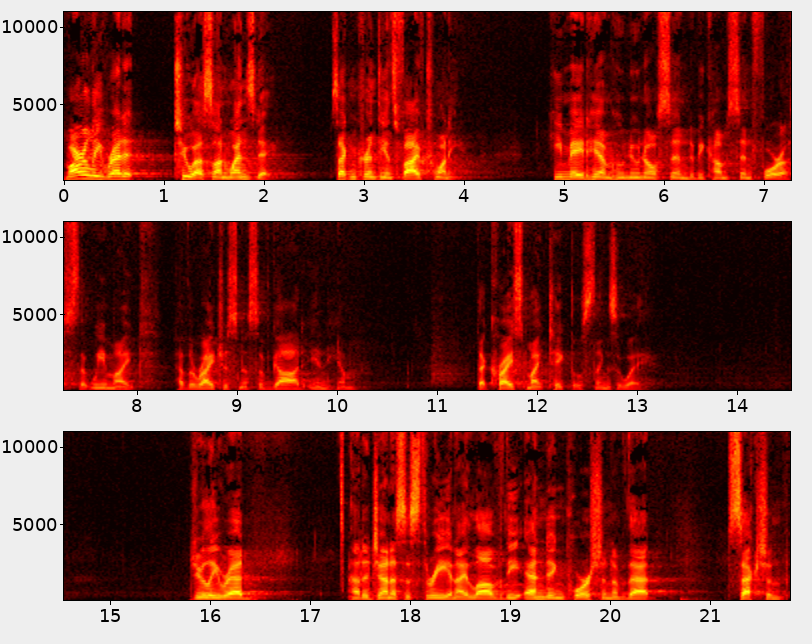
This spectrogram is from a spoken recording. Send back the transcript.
Marley read it to us on Wednesday, 2 Corinthians 5:20. He made him who knew no sin to become sin for us, that we might have the righteousness of God in him, that Christ might take those things away. Julie read out of Genesis 3, and I love the ending portion of that section.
